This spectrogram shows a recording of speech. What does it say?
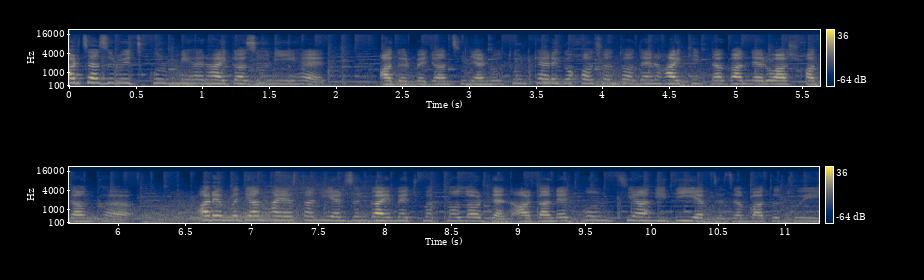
Հարցազրույց Քուրմիհր Հայկազունիի հետ։ Ադրբեջանցիներն ու թուրքերը գխոչընդոտեն հայ գիտնականներու աշխատանքը։ Արեմդյան Հայաստանի երզնգայի մեջ մտնոլորդ են արդանետվում ծիանիդի և ձեզմբատութուի։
